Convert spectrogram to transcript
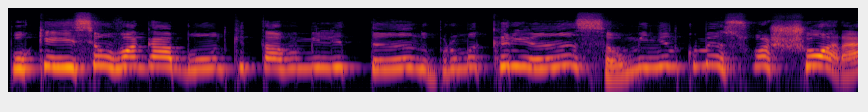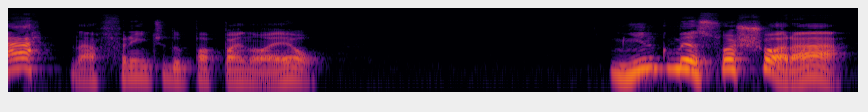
Porque isso é um vagabundo que estava militando para uma criança. O menino começou a chorar na frente do Papai Noel. O menino começou a chorar.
